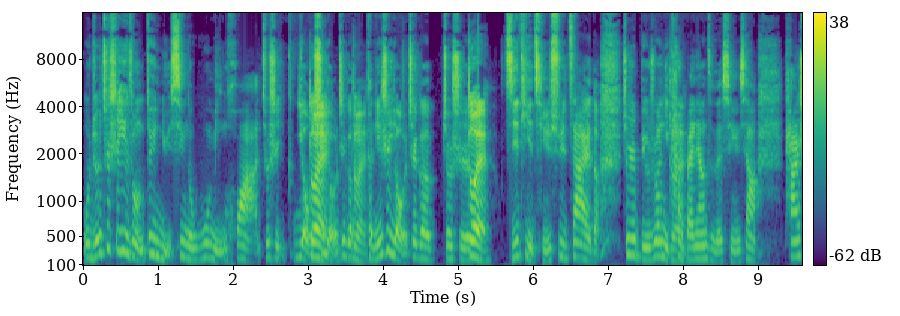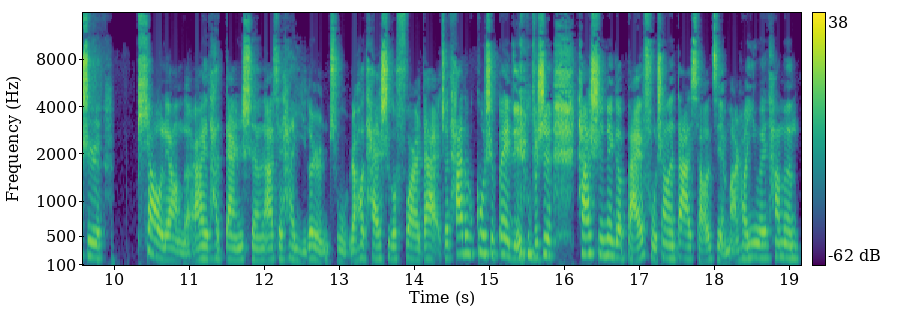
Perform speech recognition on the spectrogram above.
我觉得这是一种对女性的污名化，就是有是有这个，肯定是有这个，就是对集体情绪在的，就是比如说你看白娘子的形象，她是。漂亮的，而且她单身，而且她一个人住，然后她还是个富二代。就她的故事背景不是，她是那个白府上的大小姐嘛，然后因为他们。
